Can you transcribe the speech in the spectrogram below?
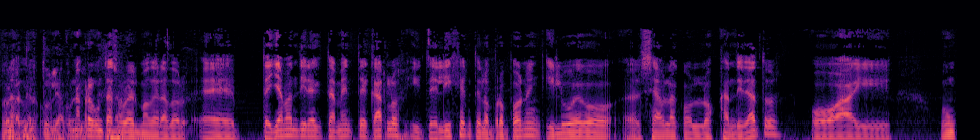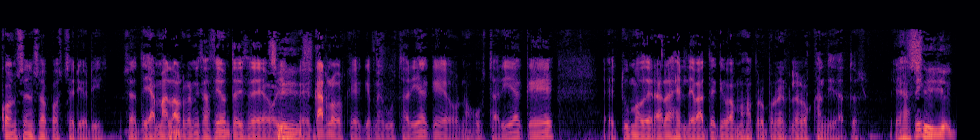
una, la tertulia, una pregunta sobre el moderador. Eh, ¿Te llaman directamente, Carlos, y te eligen, te lo proponen y luego eh, se habla con los candidatos? ¿O hay un consenso a posteriori? O sea, te llama la mm. organización, te dice, oye, Carlos, que, que, me gustaría que, o nos gustaría que eh, tú moderaras el debate que vamos a proponerle a los candidatos. ¿Es así? Sí,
